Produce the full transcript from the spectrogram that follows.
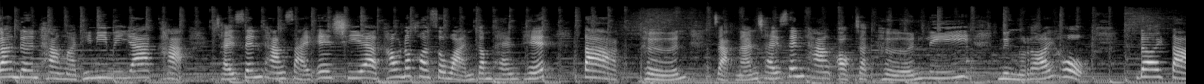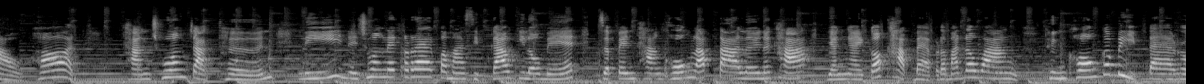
การเดินทางมาที่นี่ไม่ยากค่ะ ใช้เส้นทางสายเอเชีย เข้านครสวรรค์กำแพงเพชร ตากเถิน จากนั้นใช้เส้นทางออกจากเถินลี106 ดอยเต่าฮอดทางช่วงจากเถินลีในช่วงแรกๆประมาณ 19 กิโลเมตร จะเป็นทางโค้งลับตาเลยนะคะ ยังไงก็ขับแบบระมัดระวัง ถึงโค้งก็บีบแต่ร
